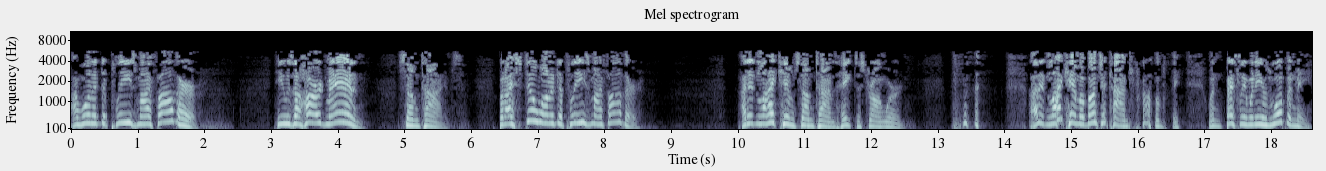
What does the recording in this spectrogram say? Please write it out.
I wanted to please my Father. He was a hard man sometimes, but I still wanted to please my Father. I didn't like him sometimes. Hate's a strong word. I didn't like him a bunch of times, probably, when, especially when he was whooping me.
